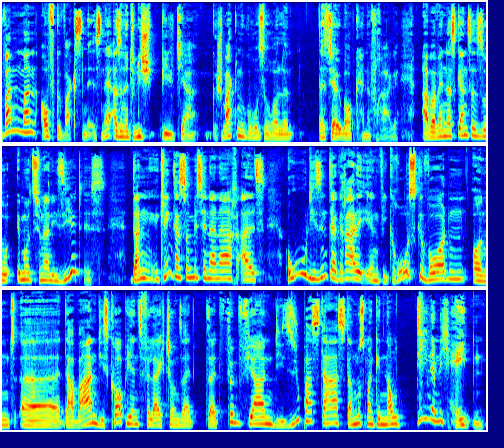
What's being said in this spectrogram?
wann man aufgewachsen ist. Ne? Also natürlich spielt ja Geschmack eine große Rolle. Das ist ja überhaupt keine Frage. Aber wenn das Ganze so emotionalisiert ist, dann klingt das so ein bisschen danach als, oh, die sind da gerade irgendwie groß geworden und äh, da waren die Scorpions vielleicht schon seit, seit fünf Jahren die Superstars, dann muss man genau die nämlich haten.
